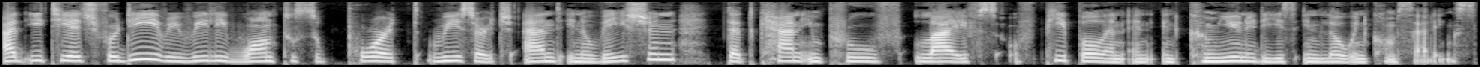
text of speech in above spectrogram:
at ETH4D, we really want to support research and innovation that can improve lives of people and, and, and communities in low income settings.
